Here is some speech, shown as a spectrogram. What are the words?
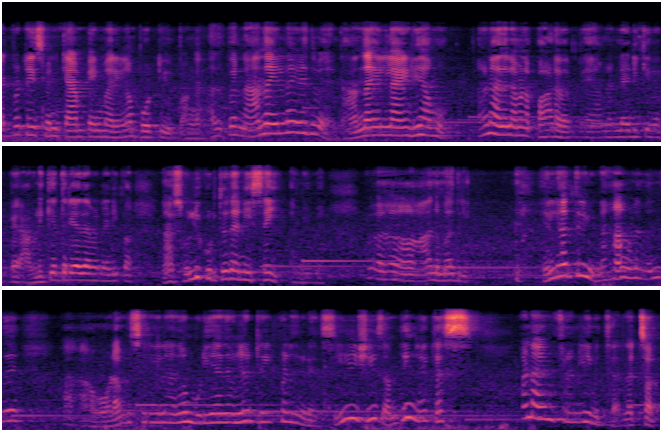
அட்வர்டைஸ்மெண்ட் கேம்பெயின் மாதிரிலாம் போட்டி வைப்பாங்க. அதுக்கு பேர் நான் தான் எல்லாம் எழுதுவேன். நான் தான் எல்லா ஐடியாவும் ஆனால் அதில் அவளை பாட வைப்பேன். அவளை நடிக்க வைப்பேன். அவளுக்கே தெரியாது அவள் நடிப்பான் நான் சொல்லி கொடுத்ததை நீ செய் அப்படின்பேன் அந்த மாதிரி. எல்லாத்துலேயும் நான் அவளை வந்து உடம்பு சரியில்லாத முடியாதவெல்லாம் ட்ரீட் பண்ணது கிடையாது. See she something like us and I am friendly with her that's all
